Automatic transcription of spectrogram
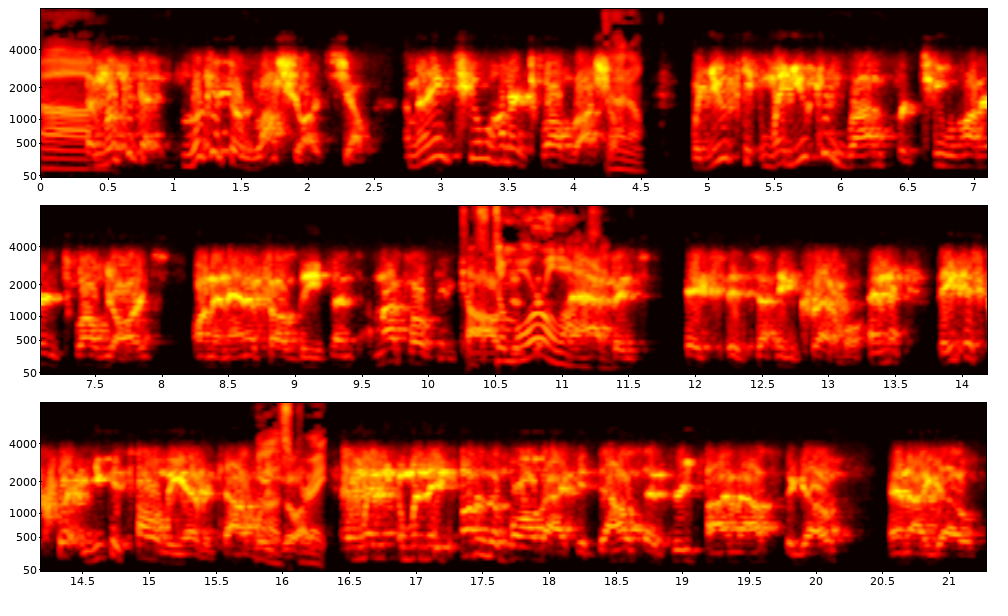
Um, and look at the look at the rush yards, Joe. I mean, 212 rush yards. I know. When you can, when you can run for 212 yards on an NFL defense, I'm not talking college. demoralizing. That happens. It's it's incredible, and they just quit. You could tell me, yeah, the Cowboys Oh, it's are. great. And when when they punted the ball back, and Dallas had three timeouts to go, and I go,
